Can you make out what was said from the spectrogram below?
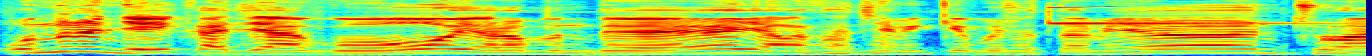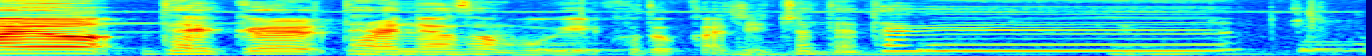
오늘은 여기까지 하고 여러분들 영상 재밌게 보셨다면 좋아요 댓글 다른 영상 보기 구독까지 쩌떼타그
